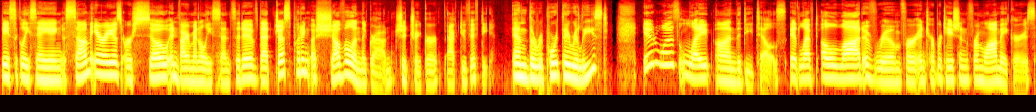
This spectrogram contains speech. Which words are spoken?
basically saying some areas are so environmentally sensitive that just putting a shovel in the ground should trigger Act 250. And the report they released? It was light on the details. It left a lot of room for interpretation from lawmakers,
